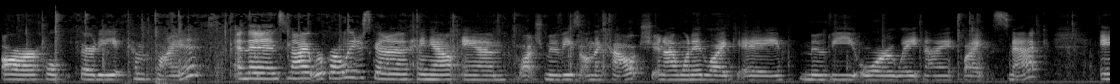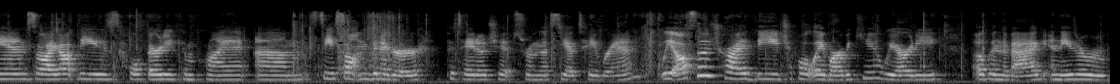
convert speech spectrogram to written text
are Whole 30 compliant. And then tonight we're probably just gonna hang out and watch movies on the couch and I wanted like a movie or late night like snack. And so I got these Whole 30 compliant um, sea salt and vinegar potato chips from the Siete brand. We also tried the Chipotle barbecue. We already opened the bag and these are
